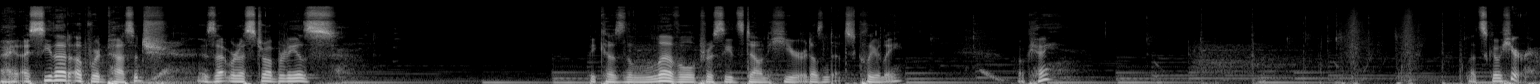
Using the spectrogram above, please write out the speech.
Alright, I see that upward passage. Is that where a strawberry is? Because the level proceeds down here, doesn't it? Clearly. Okay. Let's go here.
